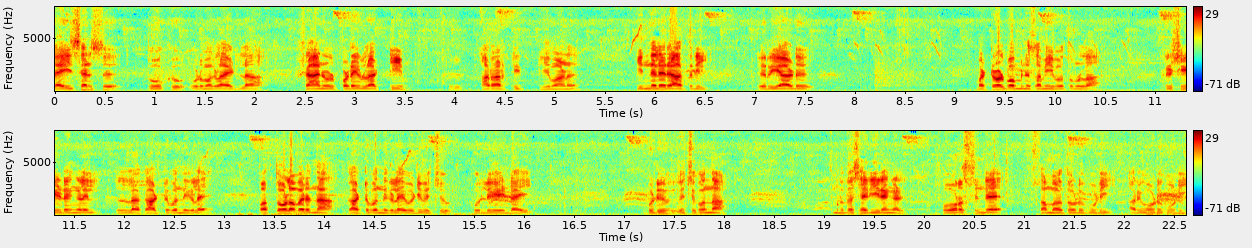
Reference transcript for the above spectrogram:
ലൈസൻസ് തോക്ക് ഉടമകളായിട്ടുള്ള ഷാൻ ഉൾപ്പെടെയുള്ള ടീം ആർ ആർ ടി ടീമാണ്. ഇന്നലെ രാത്രി എറിയാട് പെട്രോൾ പമ്പിന് സമീപത്തുമുള്ള കൃഷിയിടങ്ങളിൽ ഉള്ള കാട്ടുപന്നികളെ പത്തോളം വരുന്ന കാട്ടുപന്നികളെ വെടിവെച്ചു കൊല്ലുകയുണ്ടായി. വെടിവെച്ച് കൊന്ന മൃതശരീരങ്ങൾ ഫോറസ്റ്റിന്റെ സമ്മതത്തോടു കൂടി അറിവോടുകൂടി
